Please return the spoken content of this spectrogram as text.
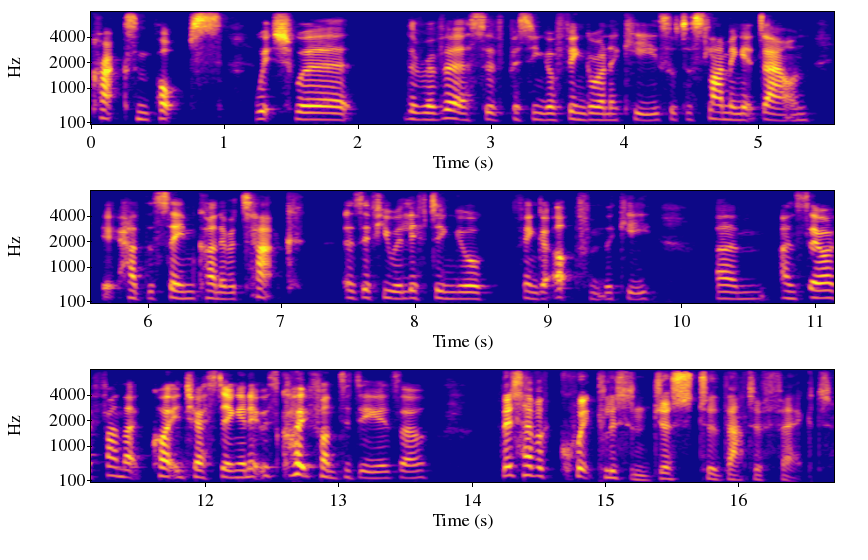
cracks and pops, which were the reverse of putting your finger on a key, sort of slamming it down. It had the same kind of attack as if you were lifting your finger up from the key. Um, and so I found that quite interesting and it was quite fun to do as well. Let's have a quick listen just to that effect.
